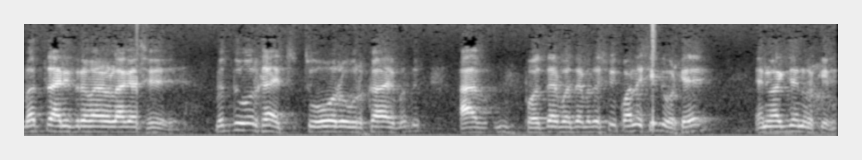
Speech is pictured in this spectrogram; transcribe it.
બદ ચારિત્ર વાળો લાગે છે. બધું ઓળખાય. ચોર ઓળખાય બધું. આ ફોજદાર બધા બધા શું? કોને સીધું ઓળખે? એનું વાગ્યને ઓળખી લે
